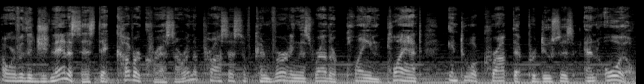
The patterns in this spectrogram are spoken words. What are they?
However, the geneticists at Covercress are in the process of converting this rather plain plant into a crop that produces an oil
